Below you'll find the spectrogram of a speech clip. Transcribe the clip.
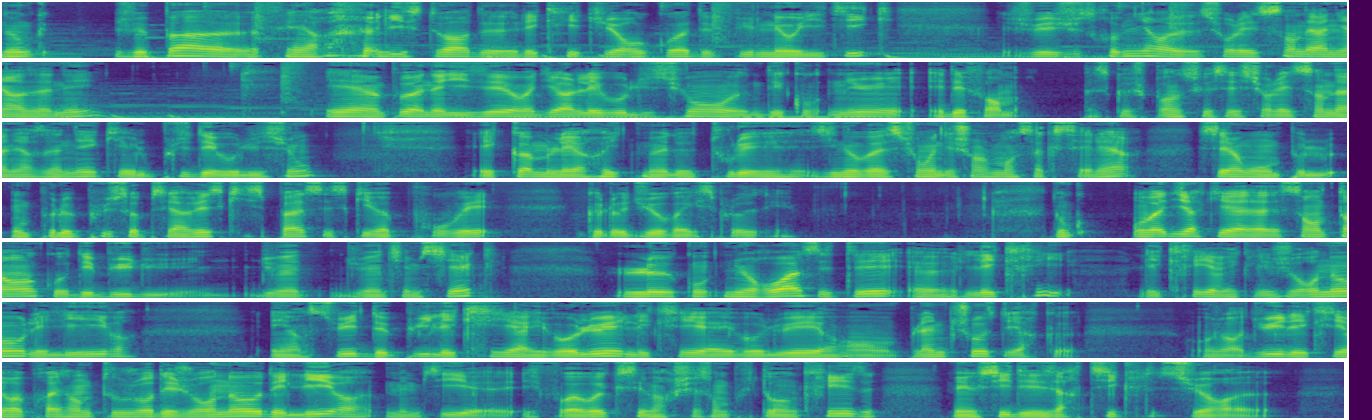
Donc je vais pas euh, faire l'histoire de l'écriture ou quoi depuis le néolithique, je vais juste revenir euh, sur les 100 dernières années et un peu analyser, on va dire, l'évolution des contenus et des formats. Parce que je pense que c'est sur les 100 dernières années qu'il y a eu le plus d'évolution. Et comme les rythmes de toutes les innovations et des changements s'accélèrent, c'est là où on peut, on peut le plus observer ce qui se passe et ce qui va prouver que l'audio va exploser. Donc on va dire qu'il y a 100 ans qu'au début du, du, 20e siècle, le contenu roi c'était euh, l'écrit, l'écrit avec les journaux, les livres, et ensuite depuis l'écrit a évolué, l'écrit a évolué en plein de choses, c'est-à-dire que Aujourd'hui, l'écrit représente toujours des journaux, des livres, même si euh, il faut avouer que ces marchés sont plutôt en crise, mais aussi des articles sur euh,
